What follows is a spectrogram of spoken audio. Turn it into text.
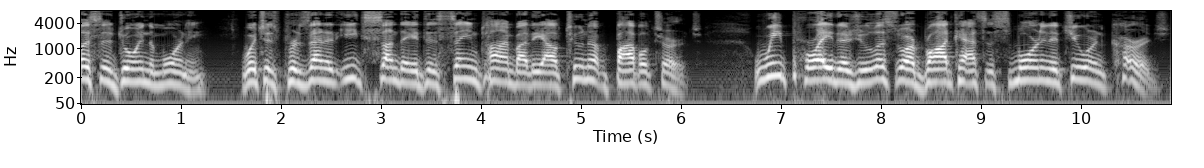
To Joy in the Morning, which is presented each Sunday at the same time by the Altoona Bible Church. We pray that as you listen to our broadcast this morning that you are encouraged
